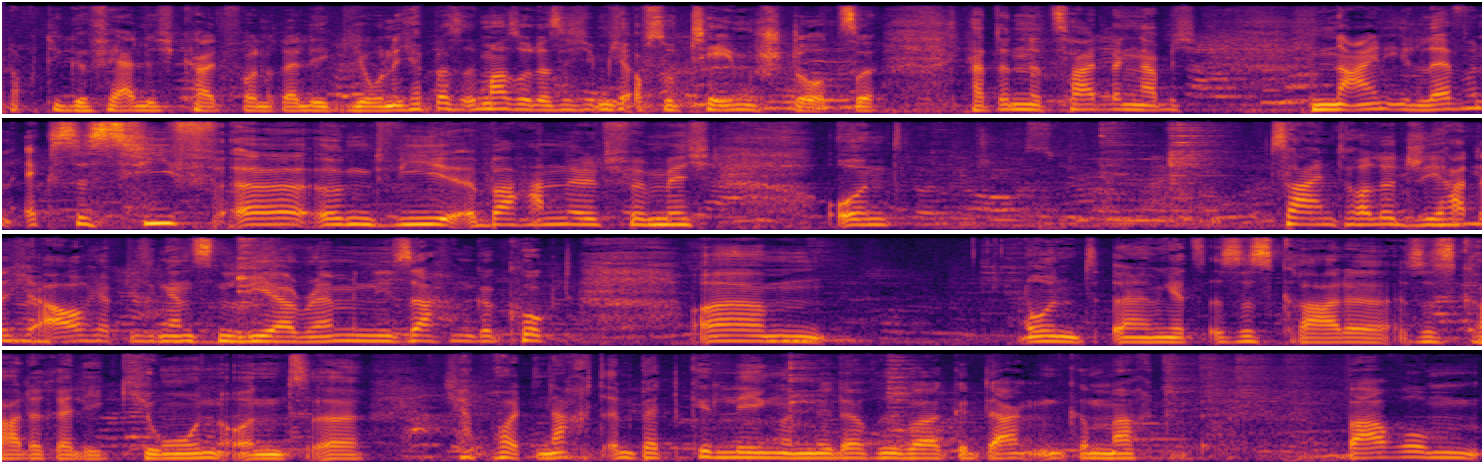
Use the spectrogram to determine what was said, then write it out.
noch die Gefährlichkeit von Religion. Ich habe das immer so, dass ich mich auf so Themen stürze. Ich hatte eine Zeit lang, habe ich 9-11 exzessiv äh, irgendwie behandelt für mich und Scientology hatte ich auch. Ich habe diese ganzen Leah Remini Sachen geguckt. Ähm, und ähm, jetzt ist es gerade, ist es gerade Religion und äh, ich habe heute Nacht im Bett gelegen und mir darüber Gedanken gemacht, warum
